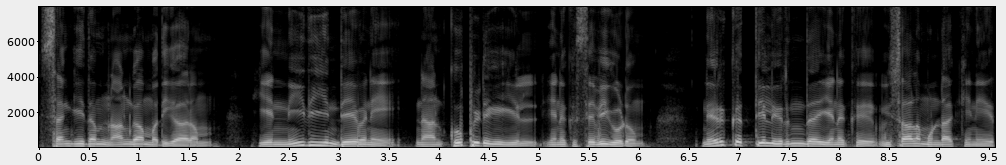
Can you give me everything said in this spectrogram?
சங்கீதம் நான்காம் அதிகாரம். என் நீதியின் தேவனே நான் கூப்பிடுகையில் எனக்கு செவிகொடும் நெருக்கத்தில் இருந்த எனக்கு விசாலம் உண்டாக்கினீர்.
